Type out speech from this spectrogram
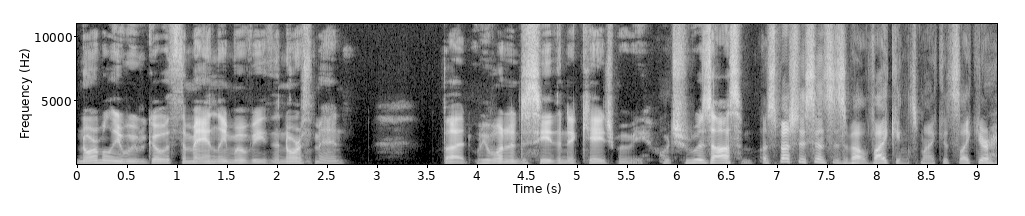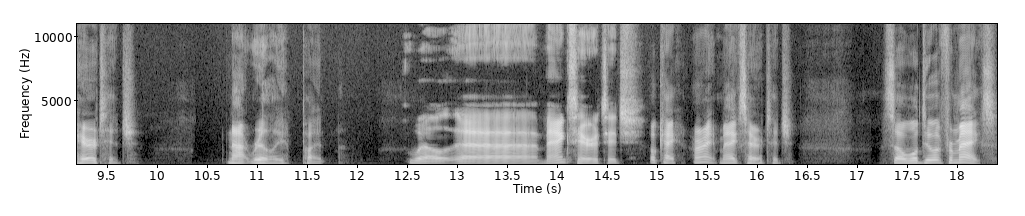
normally we would go with the manly movie, The Northman, but we wanted to see the Nick Cage movie, which was awesome. especially since it's about Vikings, Mike. It's like your heritage. Not really, but Well, uh, Mag's heritage. okay. All right, Mag's heritage. So we'll do it for Mag's.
